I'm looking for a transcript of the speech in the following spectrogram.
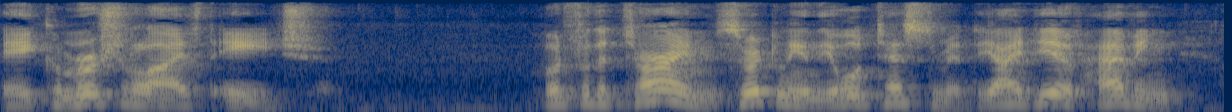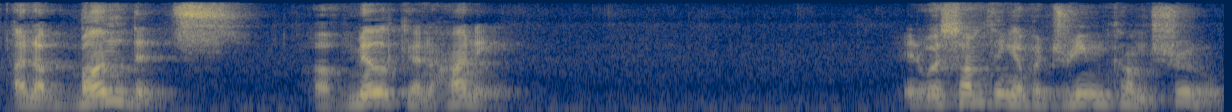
a commercialized age. But for the time, certainly in the Old Testament, the idea of having an abundance of milk and honey it was something of a dream come true.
